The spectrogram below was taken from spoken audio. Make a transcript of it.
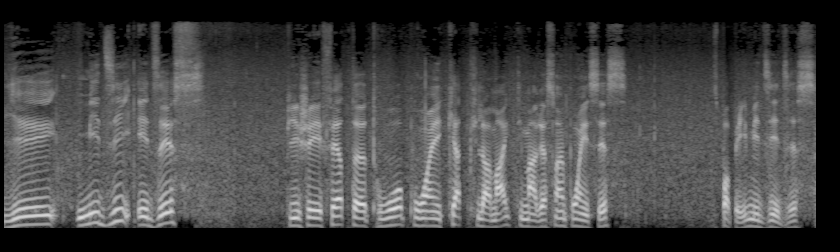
Il est midi et 10, puis j'ai fait 3,4 euh, km. Il m'en reste 1,6. C'est pas pire, midi et 10.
